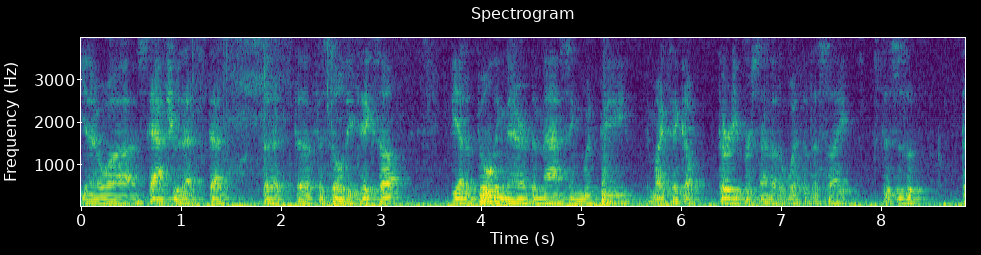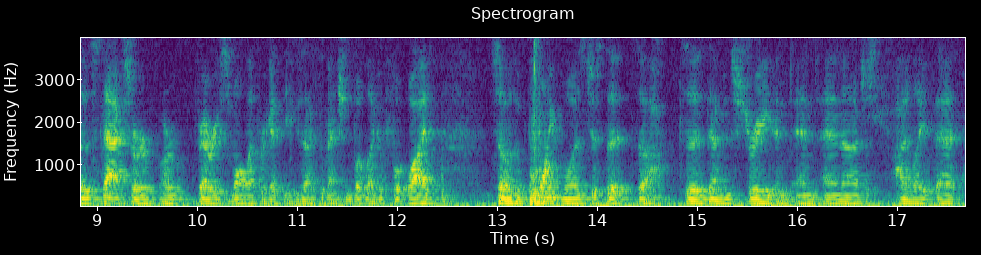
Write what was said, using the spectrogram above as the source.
you know, uh, stature that, that the, the facility takes up. If you had a building there, the massing would be, it might take up thirty percent of the width of the site. This is a, the stacks are, are very small, I forget the exact dimension, but like a foot wide. So the point was just to, to- to demonstrate and, and, and uh, just highlight that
